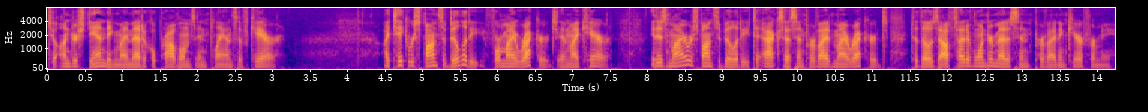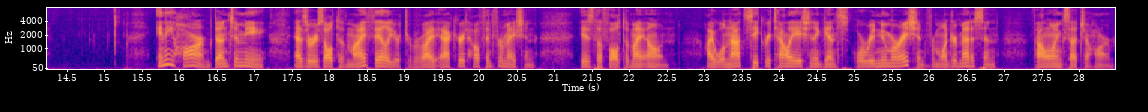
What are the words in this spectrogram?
to understanding my medical problems and plans of care. I take responsibility for my records and my care. It is my responsibility to access and provide my records to those outside of Wonder Medicine providing care for me. Any harm done to me as a result of my failure to provide accurate health information is the fault of my own. I will not seek retaliation against or remuneration from Wonder Medicine following such a harm.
